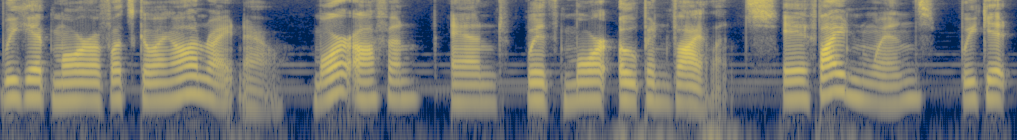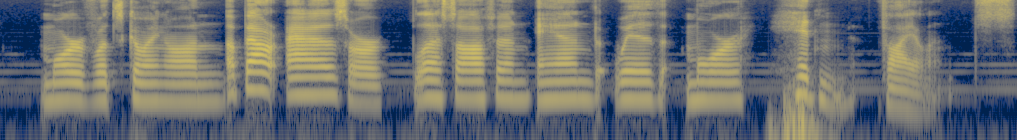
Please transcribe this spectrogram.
we get more of what's going on right now, more often, and with more open violence. If Biden wins, we get more of what's going on about as or less often, and with more hidden violence.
